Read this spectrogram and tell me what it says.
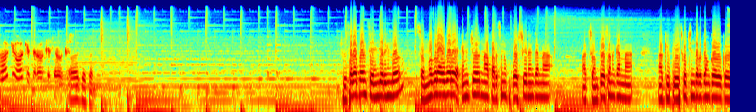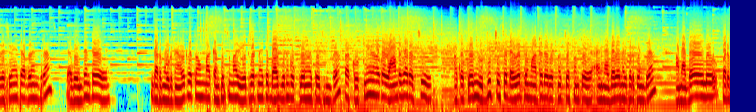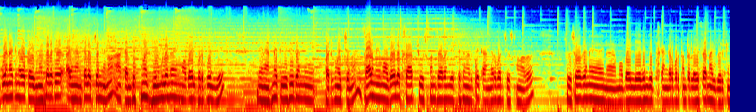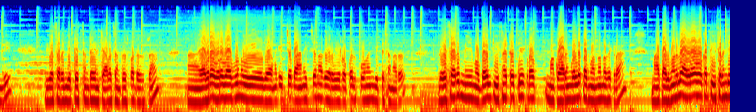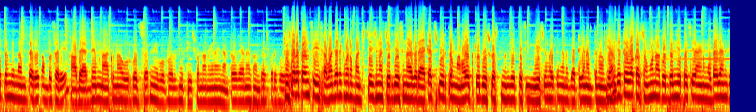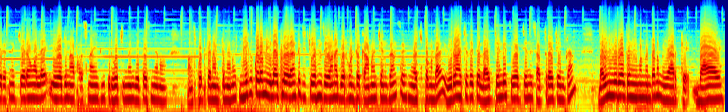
Okay okay sir okay sir okay okay sir. చూసారా ఫ్రెండ్స్ ఏం జరిగిందో? సన్ముఖరావు గారు ఎక్కడి నుంచో నా పర్సన్ పోస్ట్ చేయడం కన్నా నాకు సంతోషం కన్నా నాకు ఈ ప్లేస్కి వచ్చిన తర్వాత ఇంకో విషయం అయితే అర్థమైంది ఫ్రెండ్స్. అదేంటంటే గత మూడు నెలల క్రితం మాకు కనిపిస్తున్న వేటు కొట్టిన అయితే బాగు చేయడానికి ఒక క్లెయిమ్ అయితే వచ్చింది ఫ్రెండ్స్ ఆ కుక్లీన్ ఒక వాండర్ గారు వచ్చి ఆ కుక్లీన్ విద్యుత్ చేసే డ్రైవర్తో మాట్లాడే రిటర్న్ వచ్చేస్తుంటే ఆయన మొబైల్ అనేది పడిపోయింది ఫ్రెండ్స్ ఆ మొబైల్ పడిపోయినాక నేను ఒక ఐదు నిమిషాలకి ఆయన వెనకాల వచ్చాను నేను. ఆ కనిపిస్తున్న గేమ్లోనే ఆయన మొబైల్ పడిపోయింది. నేను వెంటనే తీసి దాన్ని పట్టుకుని వచ్చాను. సార్ మీ మొబైల్ ఒకసారి చూసుకోండి సార్ అని చెప్పేసి అడిగితే కంగారు పడి చూసుకున్నారు. చూసుకోగానే ఆయన మొబైల్ లేదని చెప్పేసి కంగారు పడుతుంటే లేదు సార్ నాకు దొరికింది. ఇదిగో సార్ అని చెప్పేస్తుంటే ఆయన చాలా సంతోషపడ్డారు సార్. ఎవరో ఎవరో బాబు నువ్వు వెనక ఇచ్చా బాగానే ఇచ్చా నాది ఇరవై రూపాయలు ఫోన్ అని చెప్పేసి అన్నారు. లేదు సార్ మీ మొబైల్ తీసినట్టయితే ఇక్కడ మాకు వారం వల్లే పది మంది ఉన్నారు ఇక్కడ. మా పది మందిలో ఎవరో ఒకరు తీసారని చెప్పి మీరు నమ్ముతారు కంపల్సరీ. ఆ బ్యాడ్ నేమ్ నాకు నా ఊరికి వచ్చి సార్ మీ మొబైల్ మీరు తీసుకున్నాను కానీ ఆయన ఎంతోగానే సంతోషపడిపోయి చూసారా ఫ్రెండ్స్ ఈ సమాజానికి మనం మంచి చేసిన చెడు చేసిన అది ర్యాకెట్ స్పీడ్తో మన వైపుకే దూసుకొస్తుందని చెప్పేసి ఈ విషయంలో అయితే నేను గట్టిగా నమ్ముతున్నాను ఎందుకంటే ఒకరి సొమ్ము నాకు వద్దని చెప్పేసి ఆయన మొబైల్ ఆయనకి రిటర్న్ ఇచ్చేయడం వల్లే ఈ రోజు నా పర్సన్ ఇంటికి తిరిగి వచ్చిందని చెప్పేసి నేను మనస్ఫూర్తిగా నమ్ముతున్నాను. మీకు కూడా మీ లైఫ్లో ఎలాంటి సిచ్యువేషన్స్ ఏమైనా జరుగుంటే కామెంట్ చేయండి ఫ్రెండ్స్. మర్చిపోకుండా వీడియో నచ్చితే లైక్ చేయండి షేర్ చేయండి సబ్స్క్రైబ్ చేయండి ఫ్రెండ్స్. మరిన్ని వీడియోలతో మీ ముందు ఉంటాను. మీ ఆర్కే. బాయ్.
